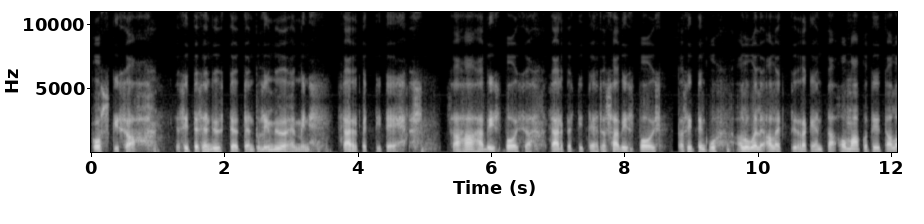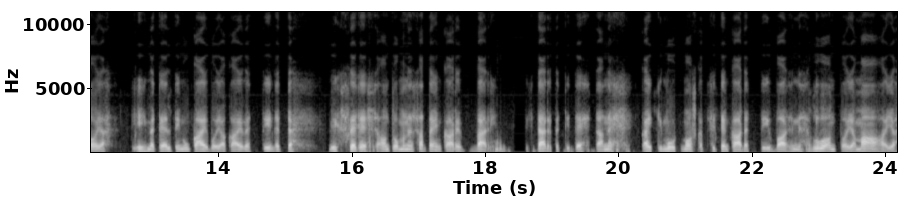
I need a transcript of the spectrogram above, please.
koskisaha. Ja sitten sen yhteyteen tuli myöhemmin tärpettitehdas. Saha hävisi pois ja tärpettitehdas hävisi pois. Ja sitten kun alueelle alettiin rakentaa omakotitaloja, ihmeteltiin kun kaivoja kaivettiin, että miksi vedessä on tuommoinen sateenkaaren väri. Tärpettitehtaan ne kaikki muut moskat sitten kaadettiin vaan sinne luontoon ja maahan ja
